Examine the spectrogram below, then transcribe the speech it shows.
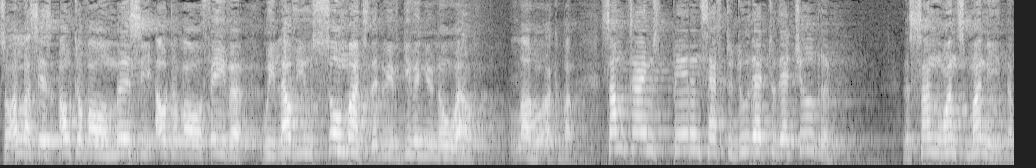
So Allah says, out of our mercy, out of our favor, we love you so much that we've given you no wealth. Allahu Akbar. Sometimes parents have to do that to their children. The son wants money. The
